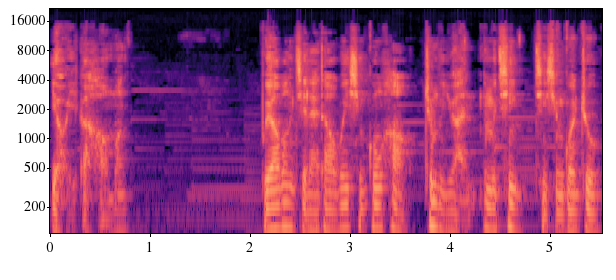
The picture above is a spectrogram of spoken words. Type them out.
有一个好梦。不要忘记来到微信公号“这么远那么近”进行关注，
